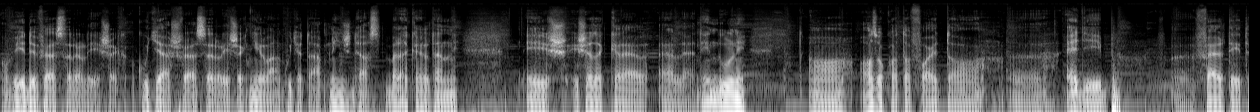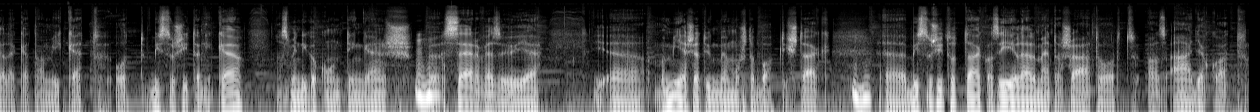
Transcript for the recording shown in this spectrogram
a védőfelszerelések, a kutyás felszerelések, nyilván a kutyatáp nincs, de azt bele kell tenni, és, és ezekkel el, el lehet indulni. A, azokat a fajta ö, egyéb feltételeket, amiket ott biztosítani kell, azt mindig a kontingens uh-huh. szervezője, a mi esetünkben most a baptisták uh-huh. biztosították az élelmet, a sátort, az ágyakat,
